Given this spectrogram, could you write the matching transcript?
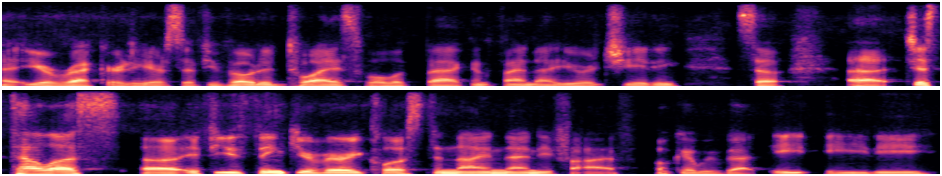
at your record here. So if you voted twice, we'll look back and find out you were cheating. So uh, just tell us uh, if you think you're very close to 995. Okay, we've got 880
